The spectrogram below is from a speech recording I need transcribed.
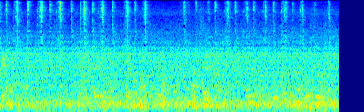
しています。Thank you.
